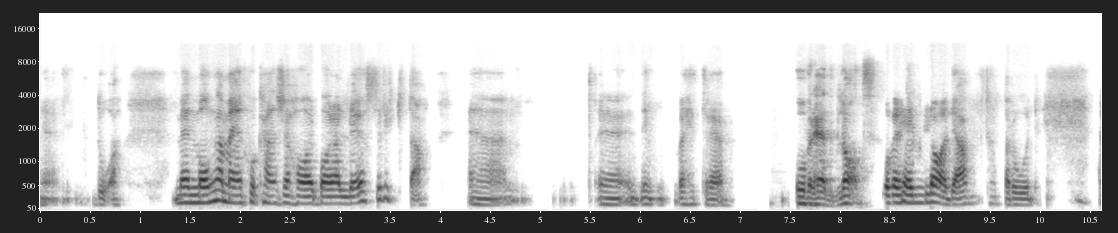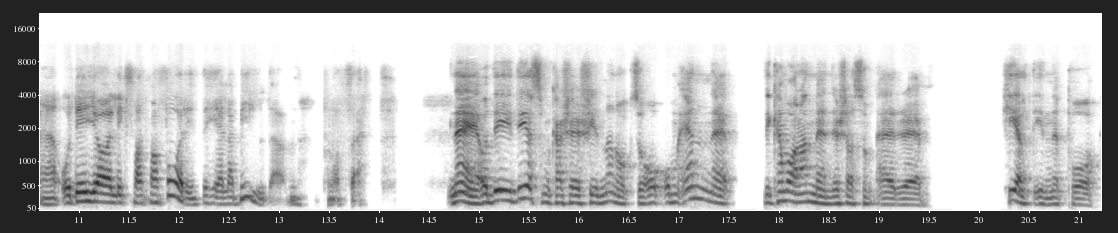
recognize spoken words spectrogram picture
Eh, då. Men många människor kanske har bara lösryckta eh, eh, eh, vad heter det? overheadblad. Overheadblad, ja. Tappar ord. Eh, och det gör liksom att man får inte hela bilden på något sätt. Nej, och det är det som kanske är skillnaden också. Om en, eh, det kan vara en människa som är eh, helt inne på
